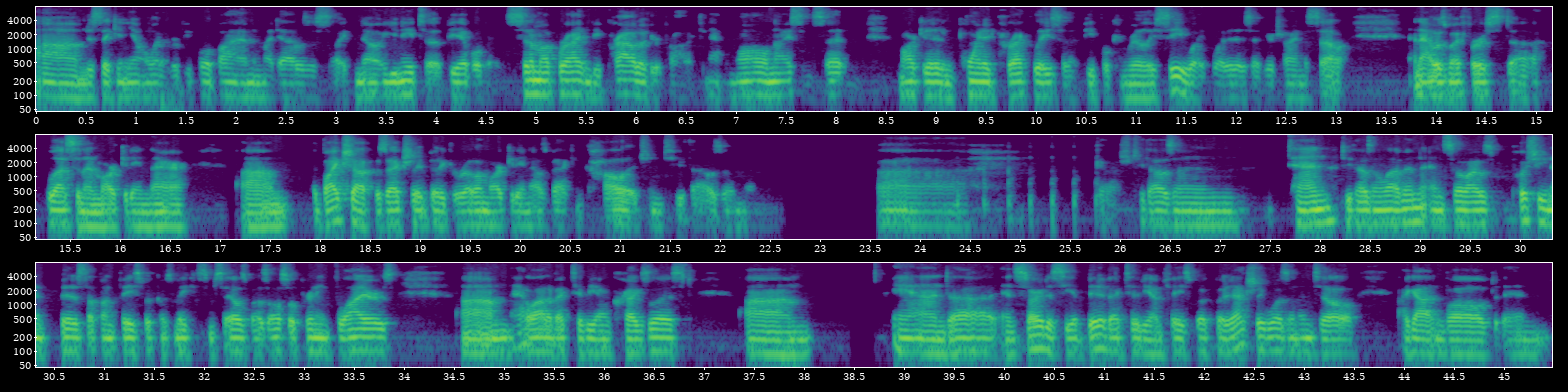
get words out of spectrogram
Um, just thinking, you know, whatever people buy them. And my dad was just like, no, you need to be able to sit them upright and be proud of your product and have them all nice and set, and marketed and pointed correctly so that people can really see what, what it is that you're trying to sell. And that was my first uh, lesson in marketing there. Um, the bike shop was actually a bit of guerrilla marketing. I was back in college in 2000. Uh, gosh, 2010, 2011. And so I was pushing a bit of stuff on Facebook. I was making some sales, but I was also printing flyers. Um, had a lot of activity on Craigslist. Um, and uh, and started to see a bit of activity on Facebook, but it actually wasn't until I got involved in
